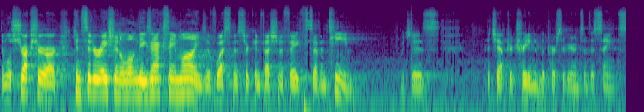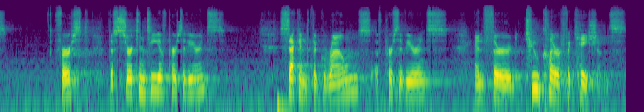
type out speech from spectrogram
And we'll structure our consideration along the exact same lines of Westminster Confession of Faith 17, which is the chapter treating of the perseverance of the saints. First, the certainty of perseverance. Second, the grounds of perseverance. And third, two clarifications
